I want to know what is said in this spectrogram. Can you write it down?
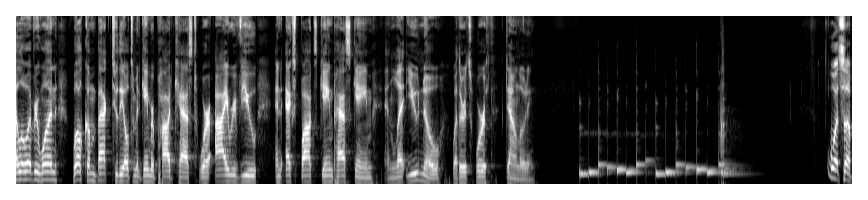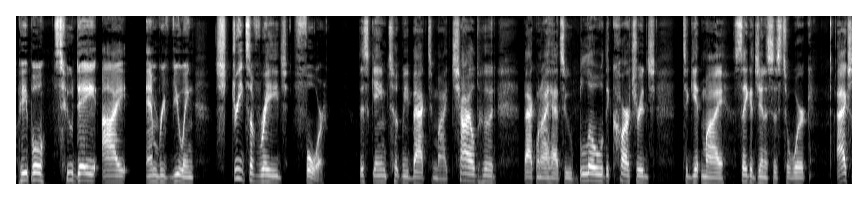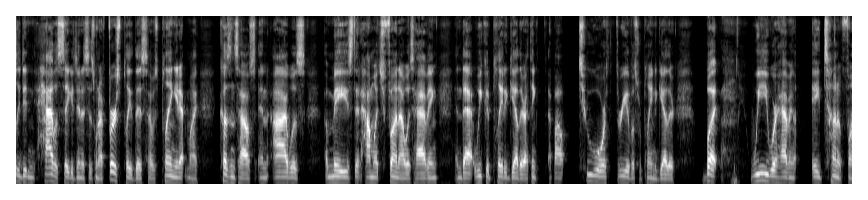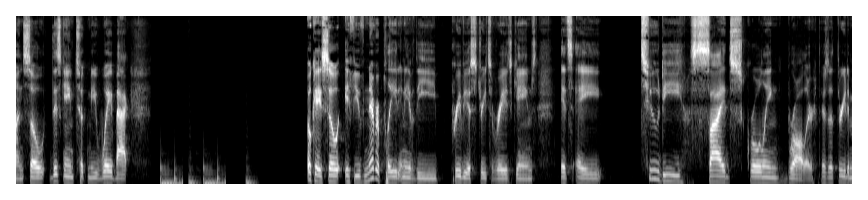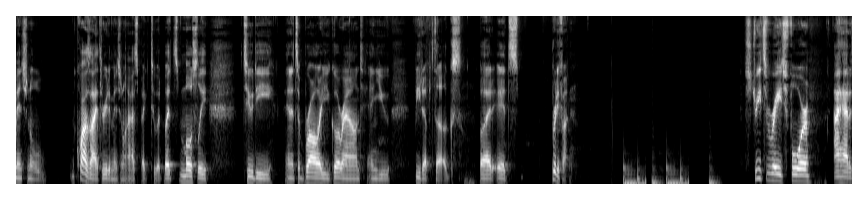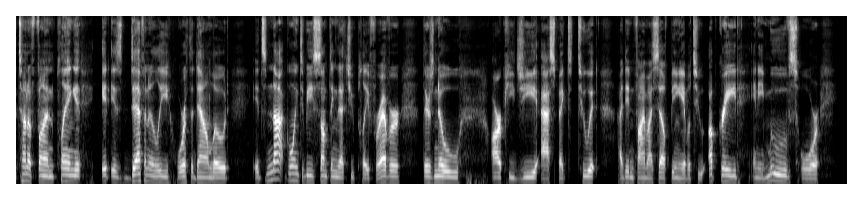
Hello, everyone. Welcome back to the Ultimate Gamer Podcast, where I review an Xbox Game Pass game and let you know whether it's worth downloading. What's up, people? Today I am reviewing Streets of Rage 4. This game took me back to my childhood, back when I had to blow the cartridge to get my Sega Genesis to work. I actually didn't have a Sega Genesis when I first played this. I was playing it at my cousin's house and I was amazed at how much fun I was having and that we could play together. I think about two or three of us were playing together, but we were having a ton of fun. So this game took me way back. Okay, so if you've never played any of the previous Streets of Rage games. It's a 2D side scrolling brawler. There's a three dimensional, quasi three dimensional aspect to it, but it's mostly 2D and it's a brawler. You go around and you beat up thugs, but it's pretty fun. Streets of Rage 4, I had a ton of fun playing it. It is definitely worth a download. It's not going to be something that you play forever. There's no RPG aspect to it. I didn't find myself being able to upgrade any moves or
